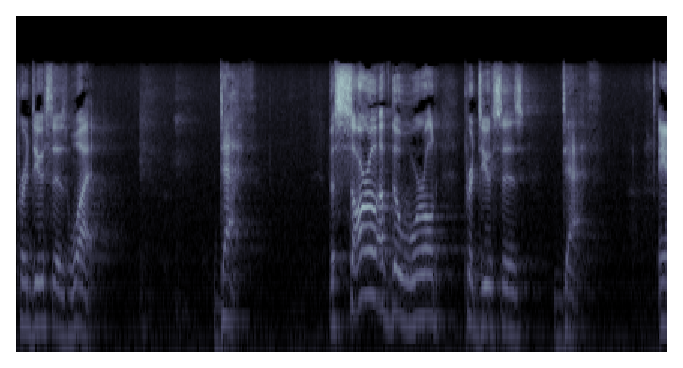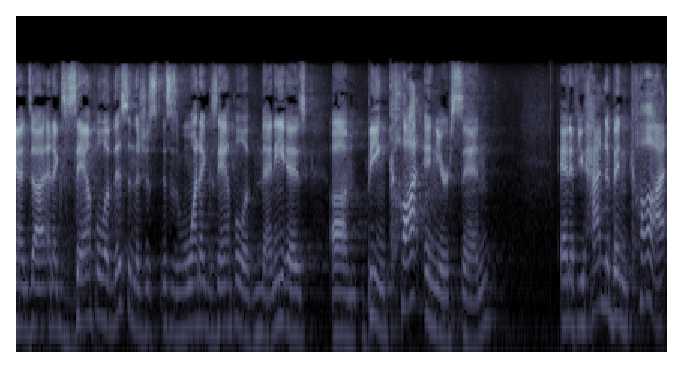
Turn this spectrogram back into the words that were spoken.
produces what? Death. The sorrow of the world produces death. And uh, an example of this, and there's just this is one example of many, is um, being caught in your sin. And if you hadn't have been caught,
